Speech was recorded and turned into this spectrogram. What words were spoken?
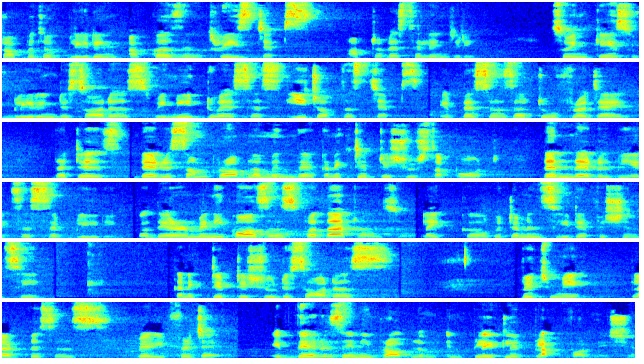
Stoppage of bleeding occurs in three steps after vessel injury. So, in case of bleeding disorders, we need to assess each of the steps. If vessels are too fragile, that is, there is some problem in their connective tissue support, then there will be excessive bleeding. But there are many causes for that also, like uh, vitamin C deficiency, connective tissue disorders, which make blood vessels very fragile. If there is any problem in platelet plaque formation,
